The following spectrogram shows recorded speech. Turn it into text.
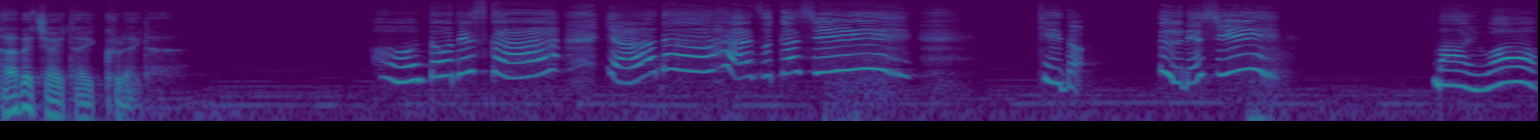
食べちゃいたいくらいだ。本当ですか？やだ恥ずかしい。けど嬉しい。前は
